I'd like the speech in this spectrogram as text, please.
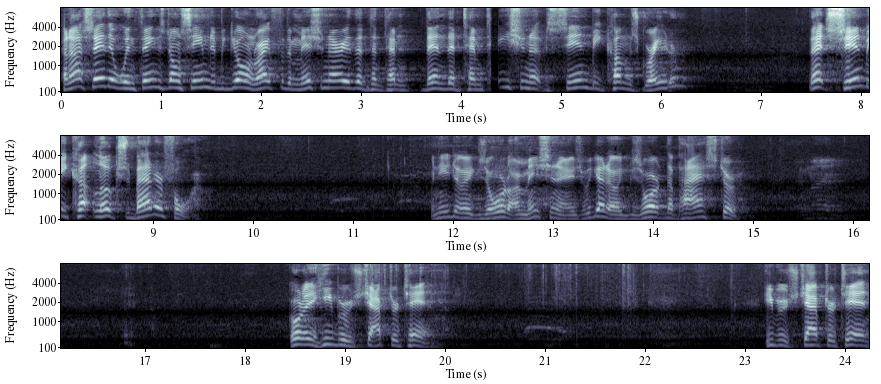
Can I say that when things don't seem to be going right for the missionary, then the temptation of sin becomes greater? That sin looks better for him. We need to exhort our missionaries. We got to exhort the pastor. Amen. Go to Hebrews chapter 10. Hebrews chapter 10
